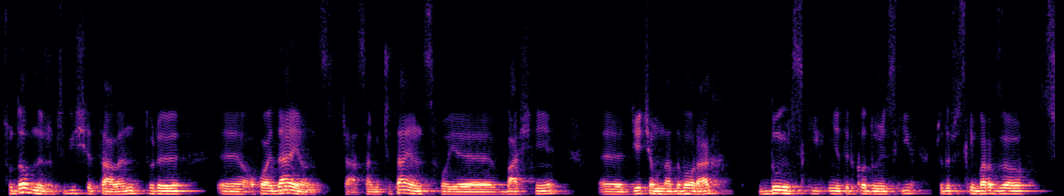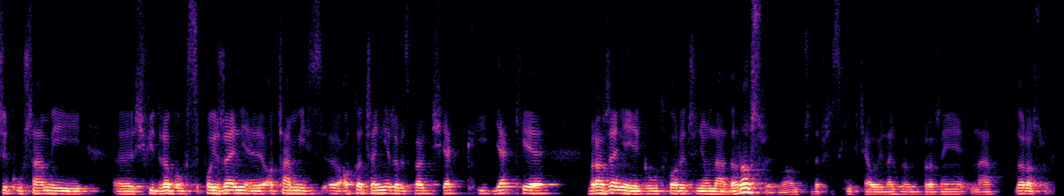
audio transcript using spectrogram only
cudowny rzeczywiście talent, który y, opowiadając, czasami czytając swoje baśnie y, dzieciom na dworach, duńskich, nie tylko duńskich, przede wszystkim bardzo strzykuszami i e, świdrowo spojrzenie, e, oczami e, otoczenie, żeby sprawdzić, jak, jakie wrażenie jego utwory czynią na dorosłych. No, on przede wszystkim chciał jednak zrobić wrażenie na dorosłych.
